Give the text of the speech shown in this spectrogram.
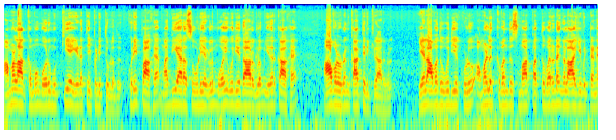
அமலாக்கமும் ஒரு முக்கிய இடத்தை பிடித்துள்ளது. குறிப்பாக மத்திய அரசு ஊழியர்களும் ஓய்வூதியதாரர்களும் இதற்காக ஆவலுடன் காத்திருக்கிறார்கள். ஏழாவது ஊதியக்குழு அமலுக்கு வந்து சுமார் பத்து வருடங்கள் ஆகிவிட்டன.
